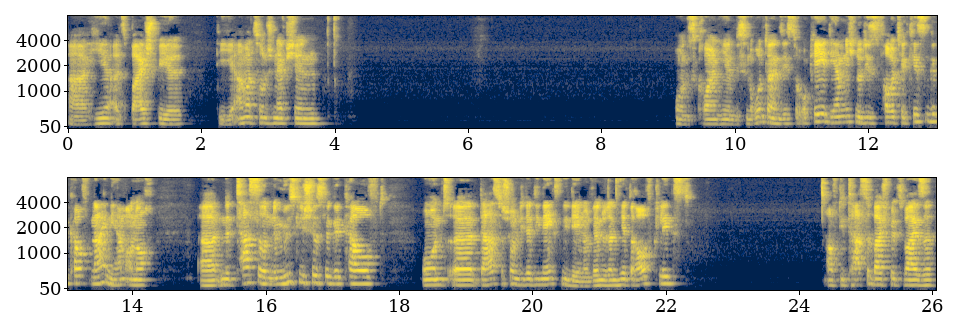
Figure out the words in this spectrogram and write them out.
äh, hier als Beispiel die Amazon-Schnäppchen. Und scrollen hier ein bisschen runter, dann siehst du, okay, die haben nicht nur dieses Faultier-Kissen gekauft, nein, die haben auch noch äh, eine Tasse und eine Müslischüssel gekauft. Und äh, da hast du schon wieder die nächsten Ideen. Und wenn du dann hier draufklickst, auf die Tasse beispielsweise,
